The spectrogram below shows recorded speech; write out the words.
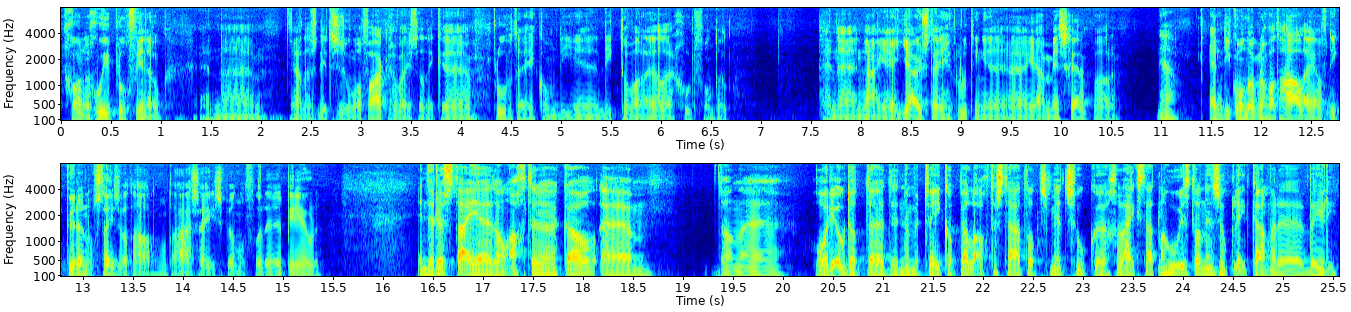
gewoon een goede ploeg vind ook. En ja, dat is dit seizoen wel vaker geweest dat ik ploegen tegenkom die, die ik toch wel heel erg goed vond ook. En nou, ja, juist tegen Kloetingen ja, messcherp waren. Ja. En die konden ook nog wat halen, hè? of die kunnen nog steeds wat halen. Want ASC speelt nog voor de periode. In de rust sta je dan achter, Karl. Ehm, dan hoor je ook dat eh, de nummer 2 kapelle achter staat, dat Smitshoek eh, gelijk staat. Maar hoe is het dan in zo'n kleedkamer eh, bij jullie?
